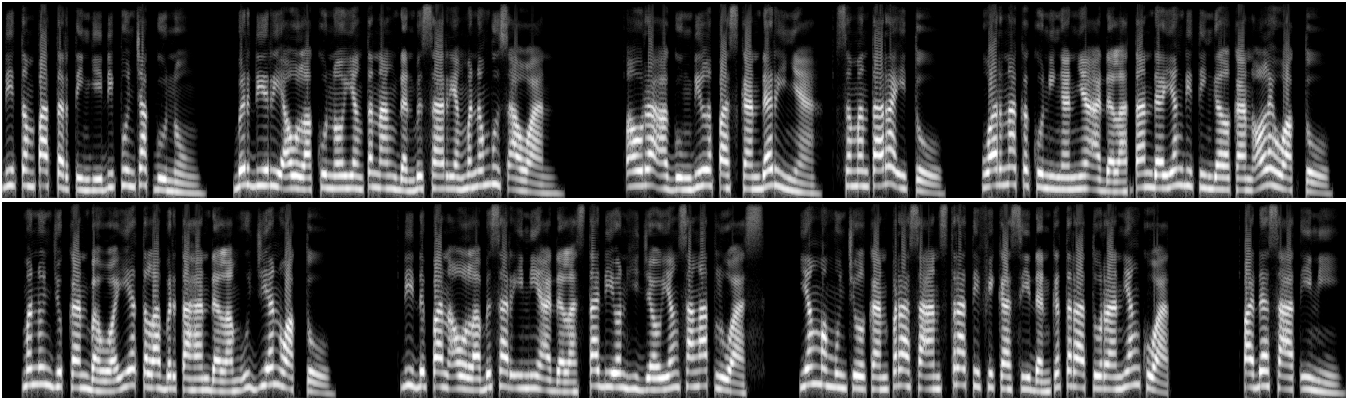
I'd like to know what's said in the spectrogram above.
Di tempat tertinggi di puncak gunung, berdiri aula kuno yang tenang dan besar yang menembus awan. Aura agung dilepaskan darinya. Sementara itu, warna kekuningannya adalah tanda yang ditinggalkan oleh waktu, menunjukkan bahwa ia telah bertahan dalam ujian waktu. Di depan aula besar ini adalah stadion hijau yang sangat luas, yang memunculkan perasaan stratifikasi dan keteraturan yang kuat. Pada saat ini,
